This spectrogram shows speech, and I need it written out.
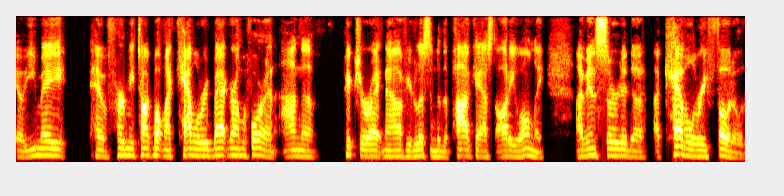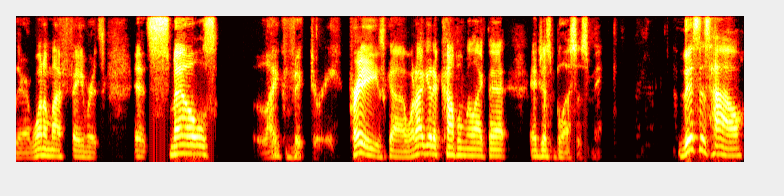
you know, you may have heard me talk about my cavalry background before, and on the picture right now, if you're listening to the podcast audio only, I've inserted a, a cavalry photo there, one of my favorites. It smells like victory. Praise God. When I get a compliment like that, it just blesses me. This is how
